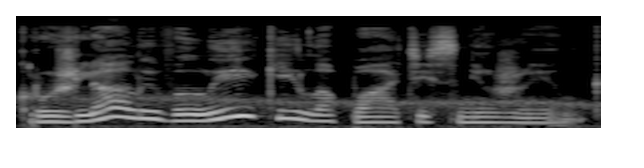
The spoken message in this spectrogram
кружляли великі лопаті сніжинки.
